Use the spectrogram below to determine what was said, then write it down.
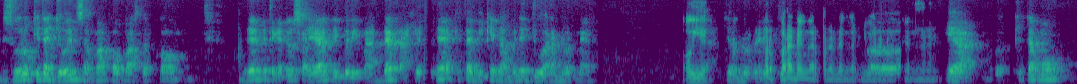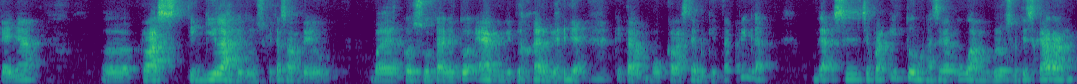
disuruh kita join sama kompas.com kemudian ketika itu saya diberi mandat akhirnya kita bikin namanya juara.net oh iya juara.net pernah dengar pernah dengar juara.net uh, hmm. ya kita mau kayaknya Eh, kelas tinggi lah gitu. Kita sampai bayar konsultan itu M gitu harganya. Kita mau kelasnya begitu, tapi nggak nggak secepat itu menghasilkan uang. Belum seperti sekarang.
